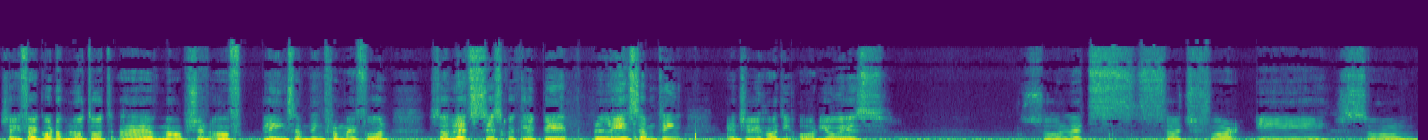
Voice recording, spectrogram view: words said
so if I go to Bluetooth, I have my option of playing something from my phone. So let's just quickly pay, play something and show you how the audio is. So let's search for a song.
